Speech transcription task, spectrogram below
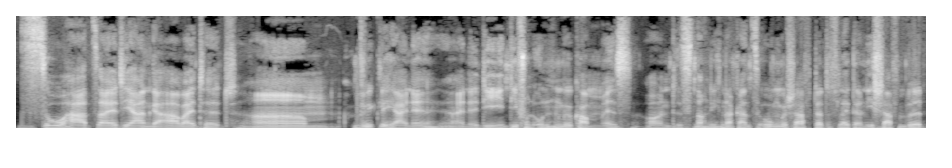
so hart seit Jahren gearbeitet. Ähm, wirklich eine, eine, die, die von unten gekommen ist und es noch nicht nach ganz oben geschafft hat, es vielleicht auch nie schaffen wird,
